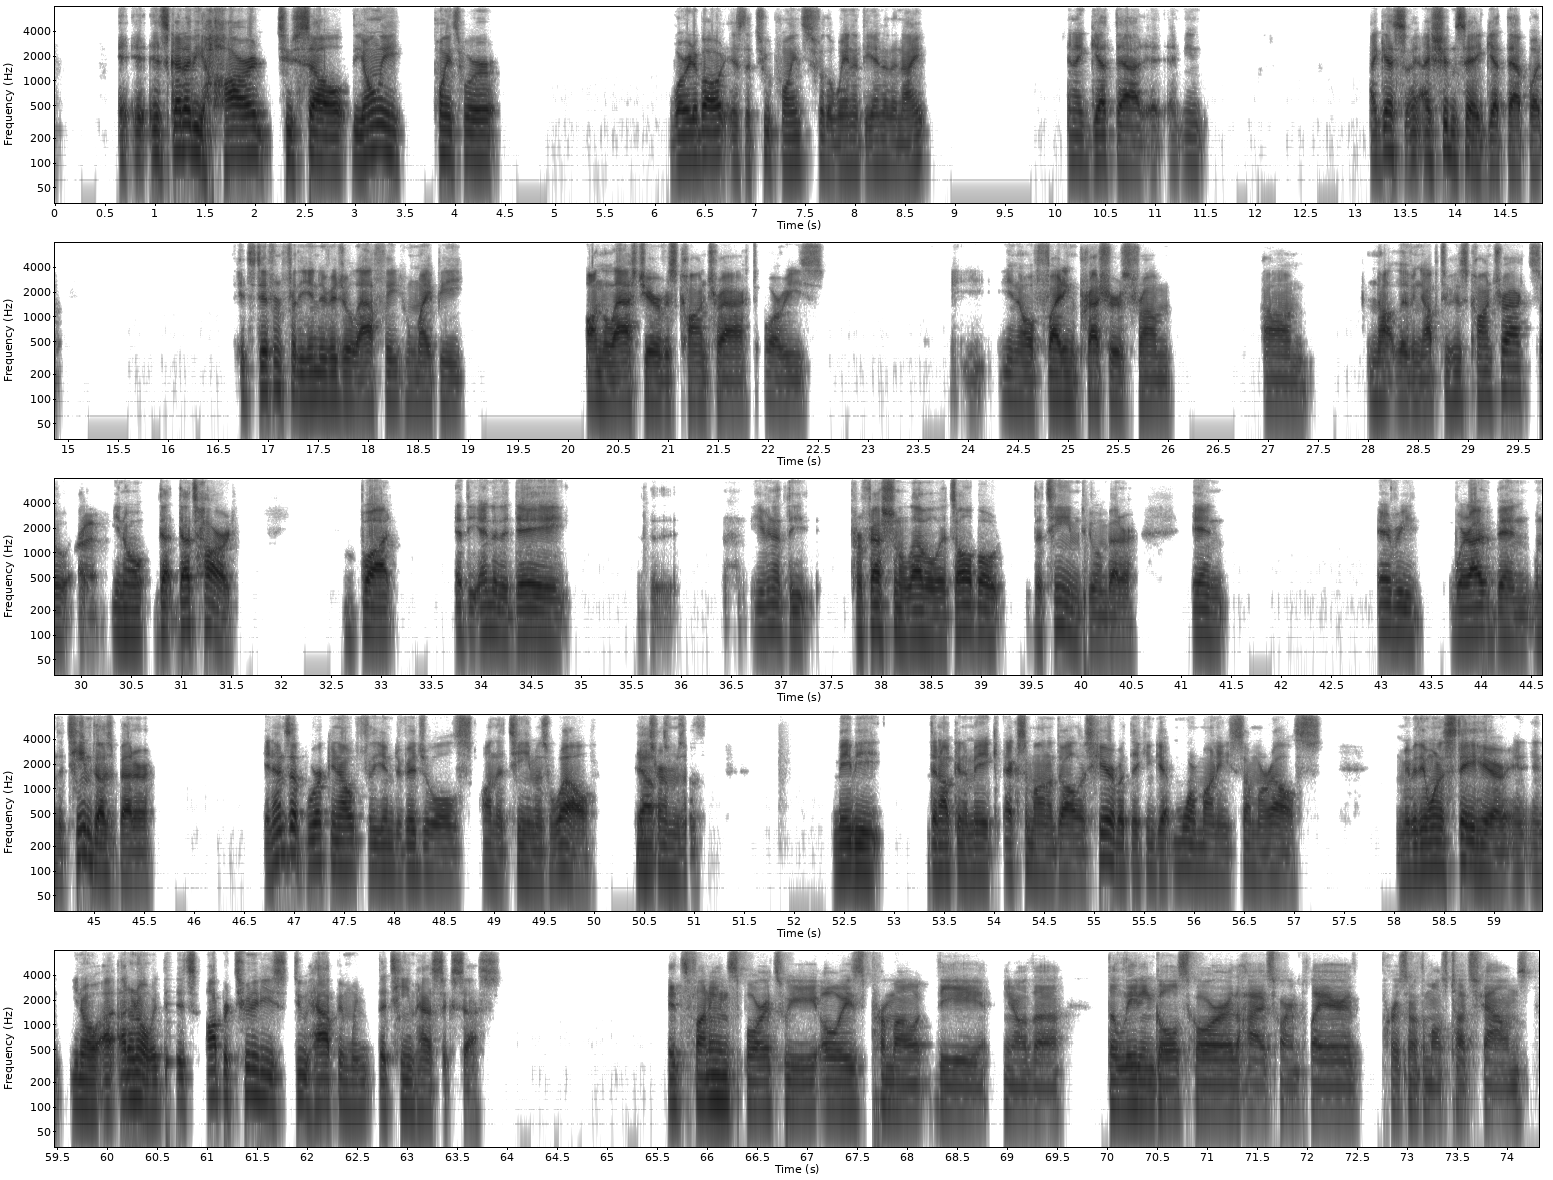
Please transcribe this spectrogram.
It, it's got to be hard to sell. The only points we're worried about is the two points for the win at the end of the night. And I get that. I mean, I guess I shouldn't say I get that, but it's different for the individual athlete who might be on the last year of his contract or he's you know fighting pressures from um not living up to his contract so eh, right. you know that that's hard but at the end of the day the, even at the professional level it's all about the team doing better and every where I've been, when the team does better, it ends up working out for the individuals on the team as well. Yep. In terms of maybe they're not going to make X amount of dollars here, but they can get more money somewhere else. Maybe they want to stay here, and, and you know, I, I don't know. It, it's opportunities do happen when the team has success. It's funny in sports. We always promote the, you know, the the leading goal scorer, the highest scoring player, person with the most touchdowns,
